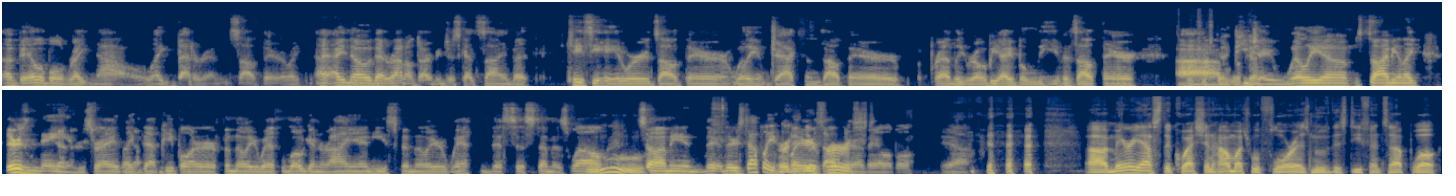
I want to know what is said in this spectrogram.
available right now, like veterans out there. Like I, I know mm-hmm. that Ronald Darby just got signed, but Casey Hayward's out there, William Jackson's out there, Bradley Roby, I believe, is out there um, PJ okay. Williams. So I mean, like, there's names, yeah. right? Like yeah. that people are familiar with. Logan Ryan, he's familiar with this system as well. Ooh. So I mean, there, there's definitely Heard players out there available. Yeah. uh, Mary asked the question: How much will Flores move this defense up? Well,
